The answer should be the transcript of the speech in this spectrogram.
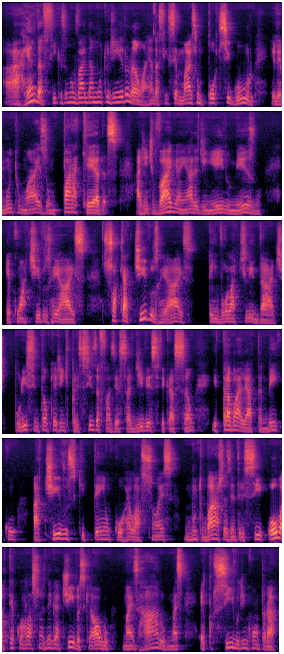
a renda fixa não vai dar muito dinheiro não. A renda fixa é mais um porto seguro, ele é muito mais um paraquedas. A gente vai ganhar dinheiro mesmo é com ativos reais. Só que ativos reais têm volatilidade. Por isso então que a gente precisa fazer essa diversificação e trabalhar também com ativos que tenham correlações muito baixas entre si ou até correlações negativas, que é algo mais raro, mas é possível de encontrar.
